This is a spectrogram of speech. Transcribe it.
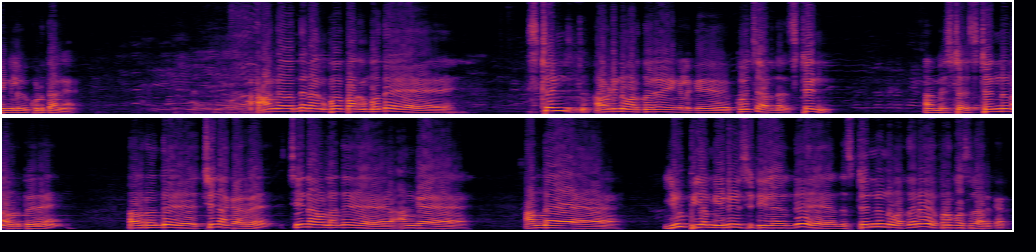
எங்களுக்கு கொடுத்தாங்க. அங்கே வந்து நாங்கள் போய் பார்க்கும்போது ஸ்டென் அப்படின்னு ஒருத்தர் எங்களுக்கு கோச்சா இருந்தார் ஸ்டென். மிஸ்டர் ஸ்டென்னு அவர் பேர். அவர் வந்து சீனாக்காரரு. சீனாவில் வந்து அங்கே அந்த யூபிஎம் யூனிவர்சிட்டியில் வந்து அந்த ஸ்டென்னு ஒருத்தர் ப்ரொஃபஸராக இருக்கார்.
